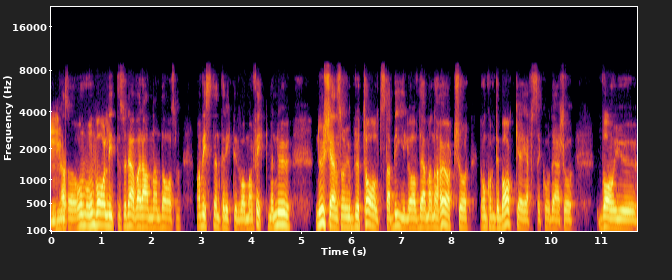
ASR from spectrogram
Mm. Alltså, hon, hon var lite sådär varannan dag. Man visste inte riktigt vad man fick. Men nu, nu känns hon ju brutalt stabil och av det man har hört så när hon kom tillbaka i FCK där så var hon ju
